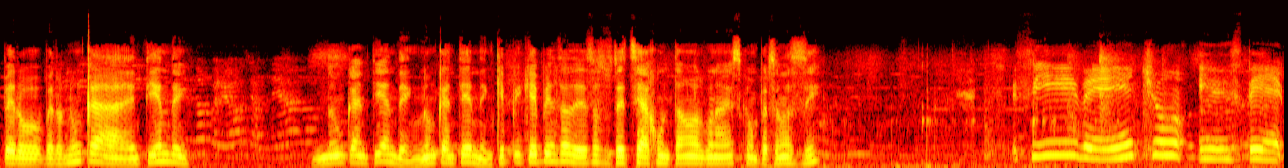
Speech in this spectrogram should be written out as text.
pero pero nunca entienden Nunca entienden, nunca entienden. ¿Qué, ¿Qué piensa de eso? ¿Usted se ha juntado alguna vez con personas así? Sí, de hecho, este,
